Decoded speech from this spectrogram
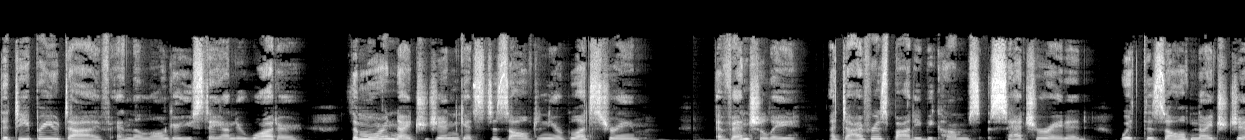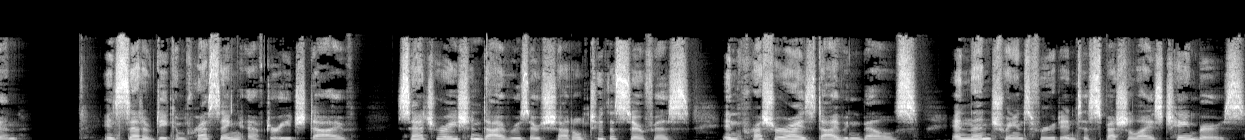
The deeper you dive and the longer you stay underwater, the more nitrogen gets dissolved in your bloodstream. Eventually, a diver's body becomes saturated with dissolved nitrogen. Instead of decompressing after each dive, saturation divers are shuttled to the surface in pressurized diving bells and then transferred into specialized chambers,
